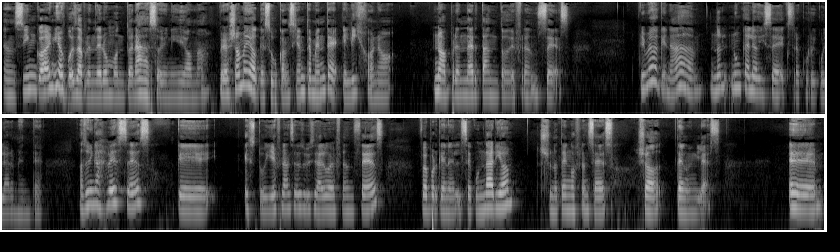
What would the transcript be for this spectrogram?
en 5 años puedes aprender un montonazo de un idioma. Pero yo me digo que subconscientemente elijo no, no aprender tanto de francés. Primero que nada, nunca lo hice extracurricularmente. Las únicas veces que estudié francés o hice algo de francés fue porque en el secundario yo no tengo francés, yo tengo inglés. Eh,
